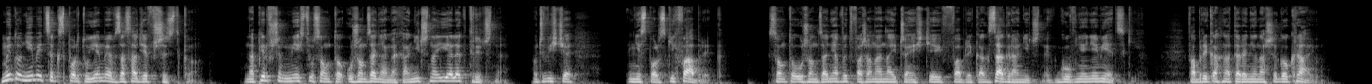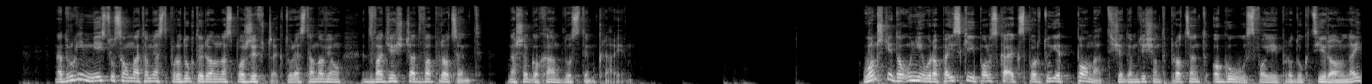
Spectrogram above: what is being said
My do Niemiec eksportujemy w zasadzie wszystko. Na pierwszym miejscu są to urządzenia mechaniczne i elektryczne. Oczywiście nie z polskich fabryk. Są to urządzenia wytwarzane najczęściej w fabrykach zagranicznych, głównie niemieckich, fabrykach na terenie naszego kraju. Na drugim miejscu są natomiast produkty rolno-spożywcze, które stanowią 22% naszego handlu z tym krajem. Łącznie do Unii Europejskiej Polska eksportuje ponad 70% ogółu swojej produkcji rolnej,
